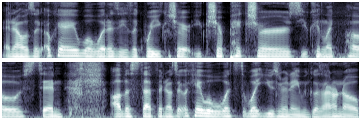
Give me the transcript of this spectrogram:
And I was like, "Okay, well, what is it?" He's like, "Where you can share, you can share pictures, you can like post and all this stuff." And I was like, "Okay, well, what's the, what username?" He goes, "I don't know,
